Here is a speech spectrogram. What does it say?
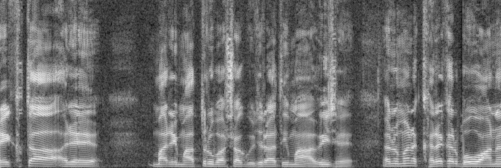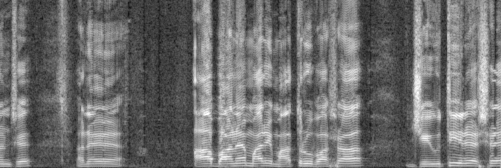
રેખતા આજે મારી માતૃભાષા ગુજરાતીમાં આવી છે. એનો મને ખરેખર બહુ આનંદ છે અને આ બાને મારી માતૃભાષા જીવતી રહેશે,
